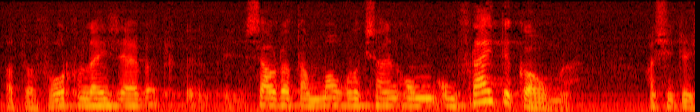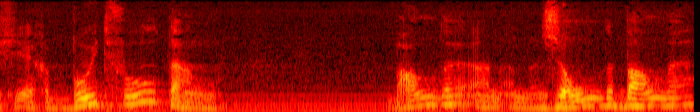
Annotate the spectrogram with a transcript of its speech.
wat we voorgelezen hebben, zou dat dan mogelijk zijn om, om vrij te komen? Als je dus je geboeid voelt aan banden, aan, zondebanden,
